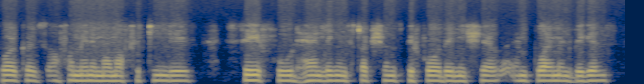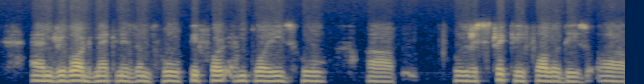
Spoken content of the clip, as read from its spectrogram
workers of a minimum of 15 days, safe food handling instructions before the initial employment begins, and reward mechanisms who before employees who, uh, who strictly follow these uh,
